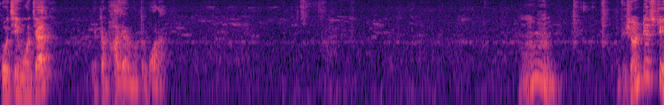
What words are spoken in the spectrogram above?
কচি মোচার একটা ভাজার মতো বড়া হুম ভীষণ টেস্টি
